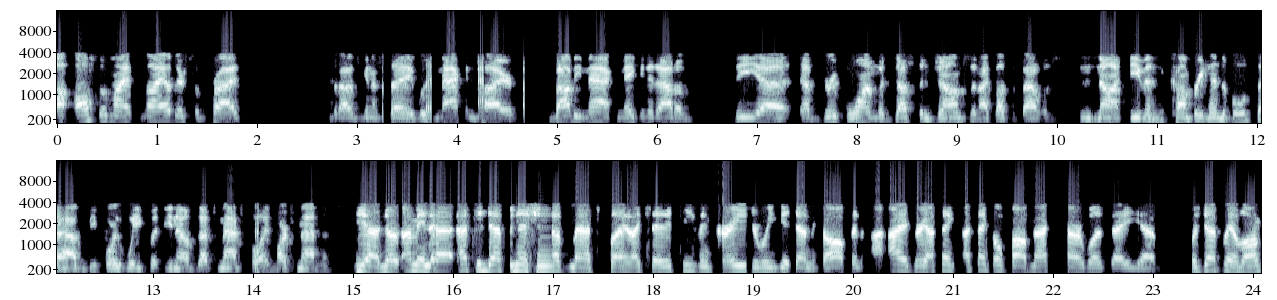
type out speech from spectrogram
uh, also my my other surprise that I was going to say was MacIntyre, Bobby Mack making it out of the uh, of Group One with Dustin Johnson. I thought that that was not even comprehensible to happen before the week, but you know that's match play, March Madness. Yeah, no, I mean that, that's a definition of match play. Like I said, it's even crazier when you get down to golf, and I, I agree. I think I think old Bob MacIntyre was a uh, was definitely a long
